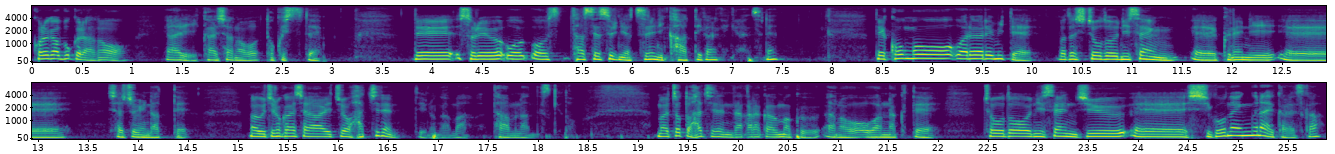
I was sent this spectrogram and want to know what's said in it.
これが僕らの、やはり会社の特質で、で、それを達成するには常に変わっていかなきゃいけないんですね。で、今後我々見て、私ちょうど2009年に、えー社長になって、まあ、うちの会社は一応8年っていうのがまあタームなんですけど、まあ、ちょっと8年なかなかうまくあの終わらなくて、ちょうど2014、5年ぐらいからですか、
